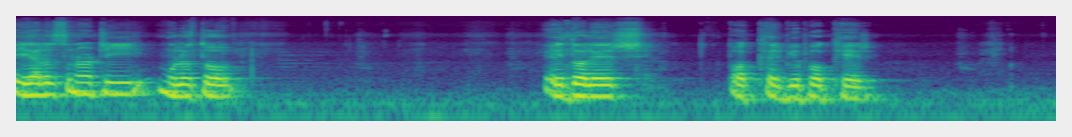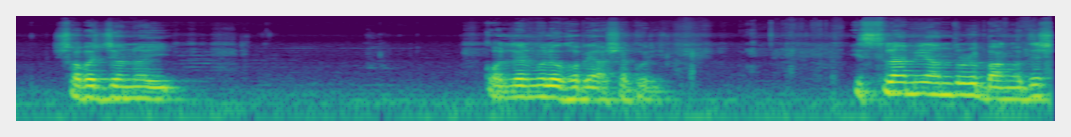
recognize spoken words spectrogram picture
এই আলোচনাটি মূলত এই দলের পক্ষের বিপক্ষের সবার জন্যই কল্যাণমূলক হবে আশা করি। ইসলামী আন্দোলন বাংলাদেশ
